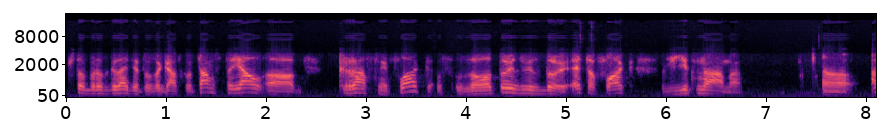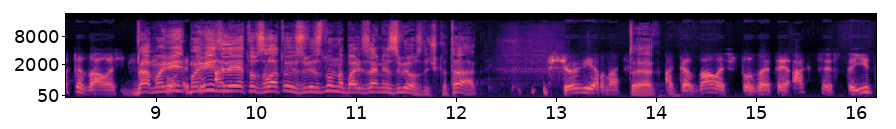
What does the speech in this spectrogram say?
чтобы разгадать эту загадку, там стоял э, красный флаг с золотой звездой. Это флаг Вьетнама. Э, оказалось... Да, мы, ви- мы видели эту золотую звезду на бальзаме «Звездочка», так. Все верно. Так. Оказалось, что за этой акцией стоит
